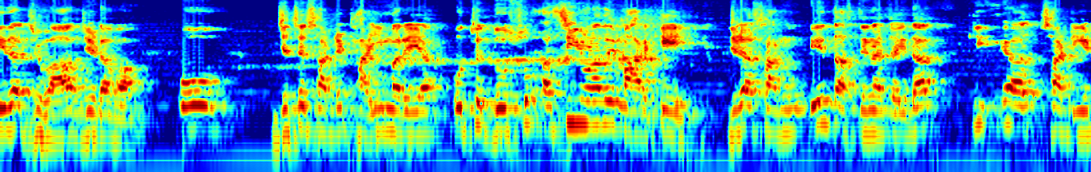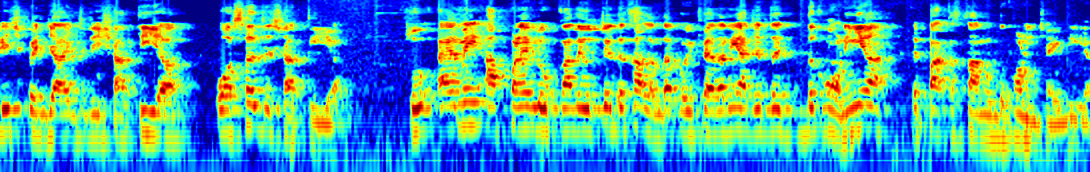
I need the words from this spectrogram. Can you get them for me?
ਇਹਦਾ ਜਵਾਬ ਜਿਹੜਾ ਵਾ, ਉਹ ਜਿੱਥੇ ਸਾਡੇ 28 ਮਰੇ ਆ, ਉੱਥੇ 280 ਉਹਨਾਂ ਦੇ ਮਾਰ ਕੇ ਜਿਹੜਾ ਸਾਨੂੰ ਇਹ ਦੱਸ ਦੇਣਾ ਚਾਹੀਦਾ ਕਿ ਸਾਡੀ ਜਿਹੜੀ 56 ਇੰਚ ਦੀ ਛਾਤੀ ਆ, ਉਹ ਅਸਲ 'ਚ ਛਾਤੀ ਆ। ਸੋ ਐਵੇਂ ਆਪਣੇ ਲੋਕਾਂ ਦੇ ਉੱਤੇ ਦਿਖਾਲਣ ਦਾ ਕੋਈ ਫਾਇਦਾ ਨਹੀਂ, ਅੱਜ ਦ- ਦਿਖਾਉਣੀ ਆ ਤੇ ਪਾਕਿਸਤਾਨ ਨੂੰ ਦਿਖਾਉਣੀ ਚਾਹੀਦੀ ਆ।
